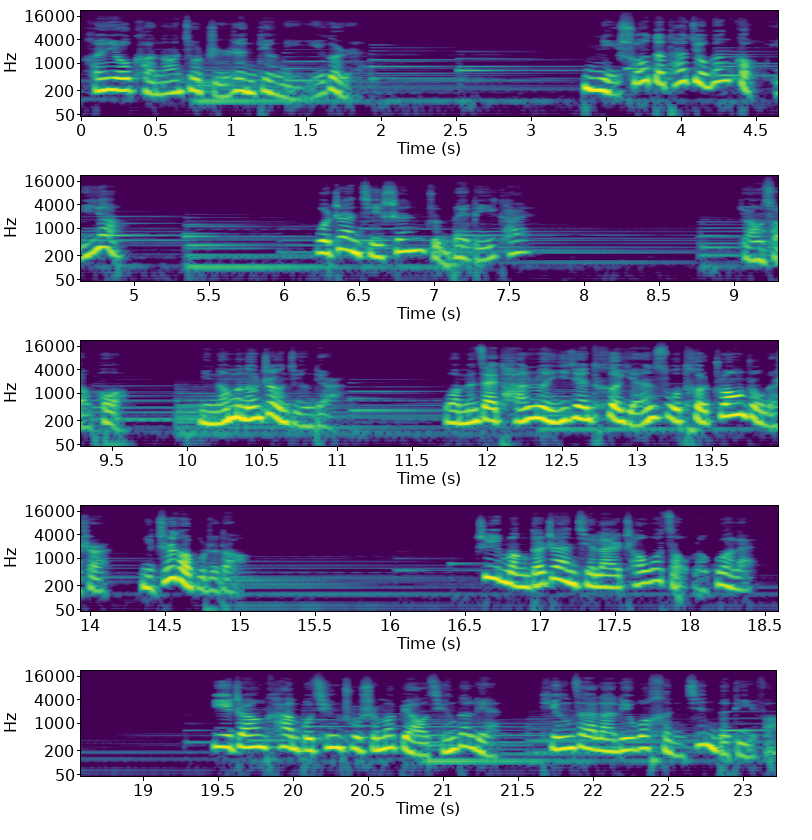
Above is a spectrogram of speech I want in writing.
很有可能就只认定你一个人。你说的他就跟狗一样。我站起身准备离开。杨小破。你能不能正经点儿我们在谈论一件特严肃、特庄重的事儿，你知道不知道？G 猛地站起来，朝我走了过来，一张看不清楚什么表情的脸停在了离我很近的地方，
